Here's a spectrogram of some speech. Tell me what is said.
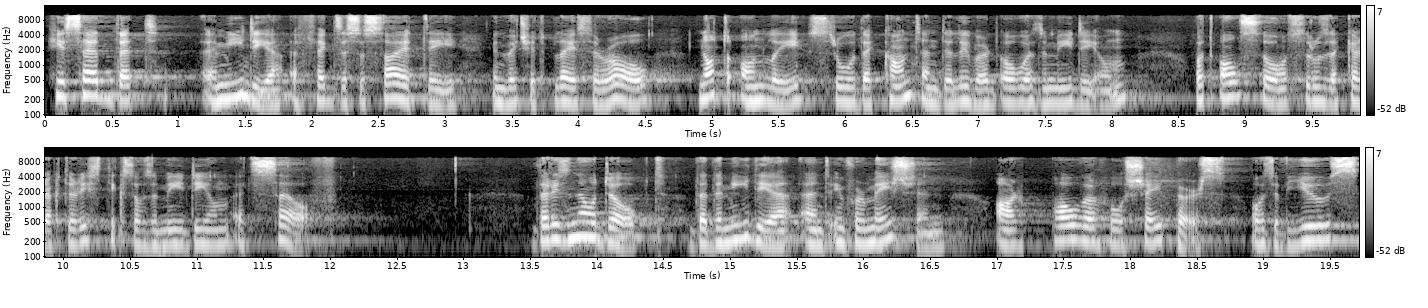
He said that a media affects the society in which it plays a role, not only through the content delivered over the medium, but also through the characteristics of the medium itself. There is no doubt that the media and information are powerful shapers of the views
